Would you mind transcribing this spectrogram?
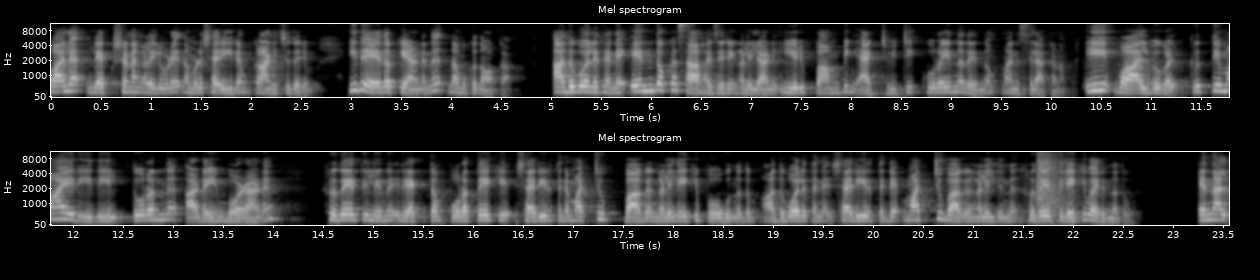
പല ലക്ഷണങ്ങളിലൂടെ നമ്മുടെ ശരീരം കാണിച്ചു തരും. ഇത് ഏതൊക്കെയാണെന്ന് നമുക്ക് നോക്കാം. അതുപോലെ തന്നെ എന്തൊക്കെ സാഹചര്യങ്ങളിലാണ് ഈ ഒരു പമ്പിംഗ് ആക്ടിവിറ്റി കുറയുന്നതെന്നും മനസ്സിലാക്കണം. ഈ വാൽവുകൾ കൃത്യമായ രീതിയിൽ തുറന്ന് അടയുമ്പോഴാണ് ഹൃദയത്തിൽ നിന്ന് രക്തം പുറത്തേക്ക് ശരീരത്തിന്റെ മറ്റു ഭാഗങ്ങളിലേക്ക് പോകുന്നതും അതുപോലെ തന്നെ ശരീരത്തിന്റെ മറ്റു ഭാഗങ്ങളിൽ നിന്ന് ഹൃദയത്തിലേക്ക് വരുന്നതും. എന്നാൽ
